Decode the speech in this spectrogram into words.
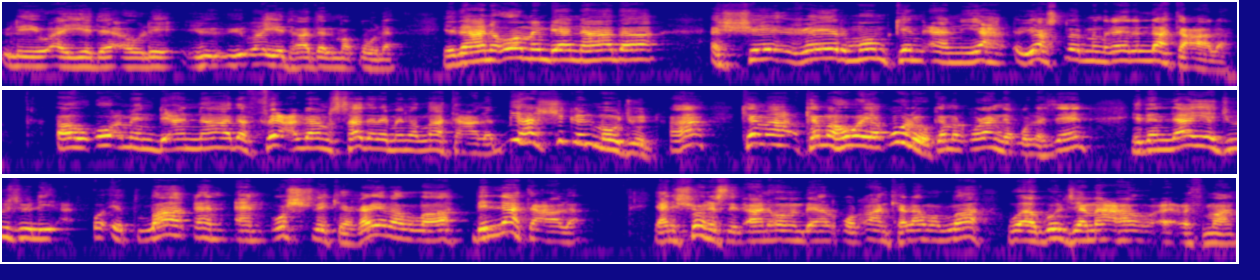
ليؤيده أو ليؤيد هذا المقولة. إذا أنا أؤمن بأن هذا الشيء غير ممكن أن يصدر من غير الله تعالى أو أؤمن بأن هذا فعلا صدر من الله تعالى بهالشكل الموجود ها؟ كما كما هو يقوله كما القرآن يقوله زين؟ إذا لا يجوز لي إطلاقا أن أشرك غير الله بالله تعالى. يعني شلون يصير؟ أنا أؤمن بأن القرآن كلام الله وأقول جمعها عثمان.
